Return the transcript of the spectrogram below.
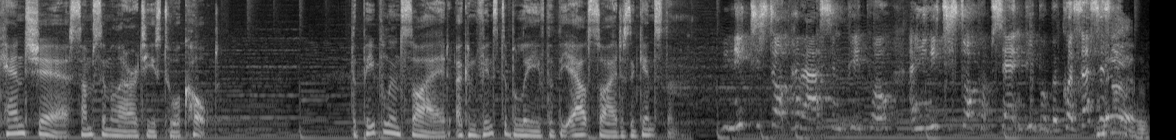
can share some similarities to a cult. The people inside are convinced to believe that the outside is against them. You need to stop harassing people and you need to stop upsetting people because this is No,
